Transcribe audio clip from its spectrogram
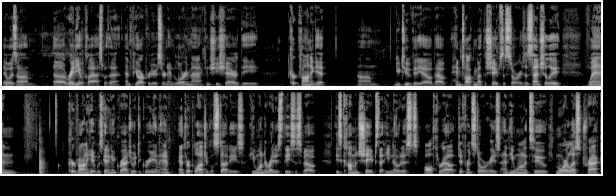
It was um, a radio class with an NPR producer named Lori Mack, and she shared the Kurt Vonnegut um, YouTube video about him talking about the shapes of stories. Essentially, when Kurt Vonnegut was getting a graduate degree in an- anthropological studies. He wanted to write his thesis about these common shapes that he noticed all throughout different stories, and he wanted to more or less track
